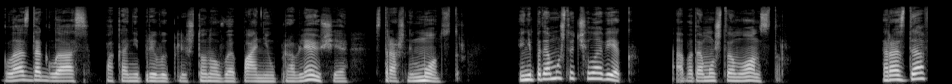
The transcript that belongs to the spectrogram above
Глаз да глаз, пока не привыкли, что новая пани управляющая — страшный монстр. И не потому что человек, а потому что монстр. Раздав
